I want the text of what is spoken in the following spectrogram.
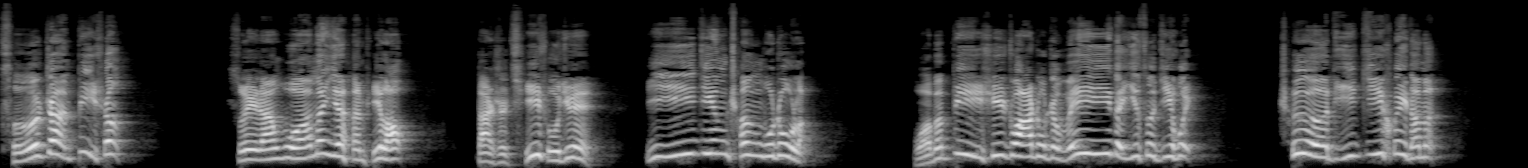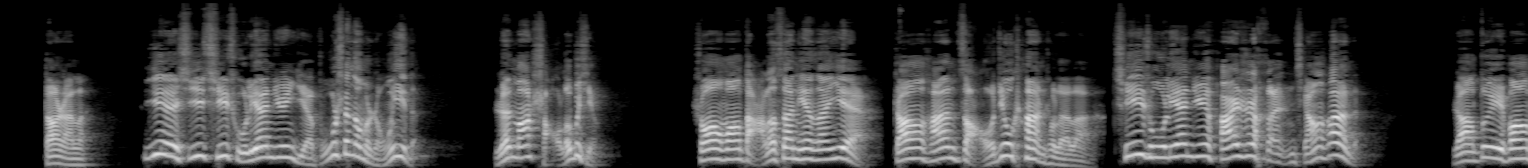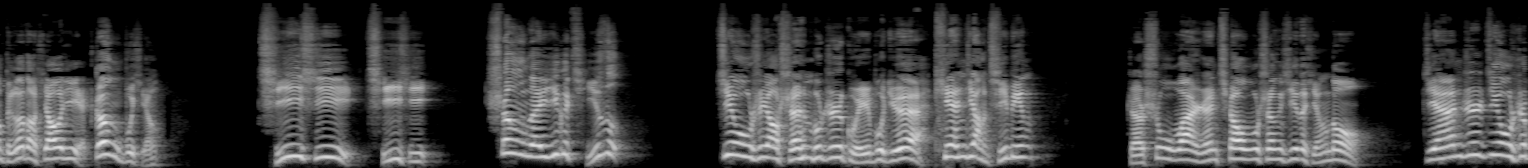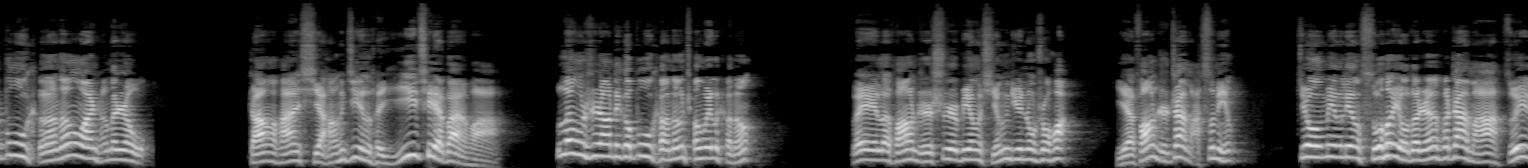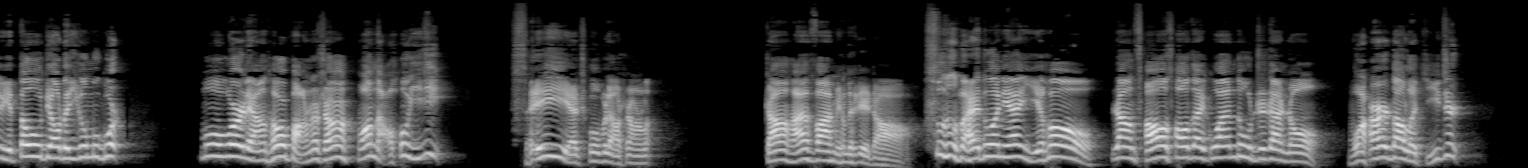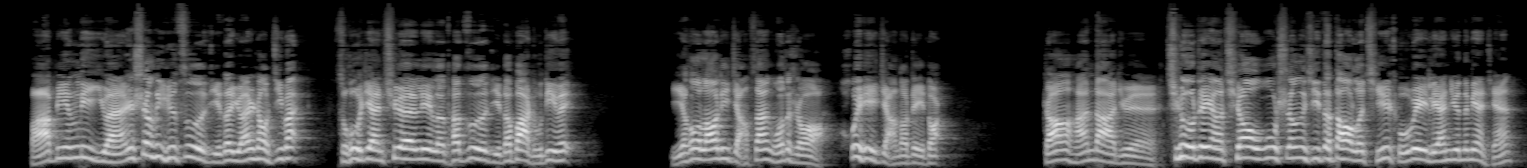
此战必胜。虽然我们也很疲劳，但是齐楚军已经撑不住了。”我们必须抓住这唯一的一次机会，彻底击溃他们。当然了，夜袭齐楚联军也不是那么容易的，人马少了不行。双方打了三天三夜，章邯早就看出来了，齐楚联军还是很强悍的，让对方得到消息更不行。齐西，齐西，胜在一个“齐”字。就是要神不知鬼不觉，天降奇兵。这数万人悄无声息的行动，简直就是不可能完成的任务。章邯想尽了一切办法，愣是让这个不可能成为了可能。为了防止士兵行军中说话，也防止战马嘶鸣，就命令所有的人和战马嘴里都叼着一个木棍木棍两头绑着绳，往脑后一系，谁也出不了声了。章邯发明的这招，四百多年以后，让曹操在官渡之战中玩到了极致，把兵力远胜于自己的袁绍击败，逐渐确立了他自己的霸主地位。以后老李讲三国的时候会讲到这一段。章邯大军就这样悄无声息的到了齐楚魏联军的面前，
